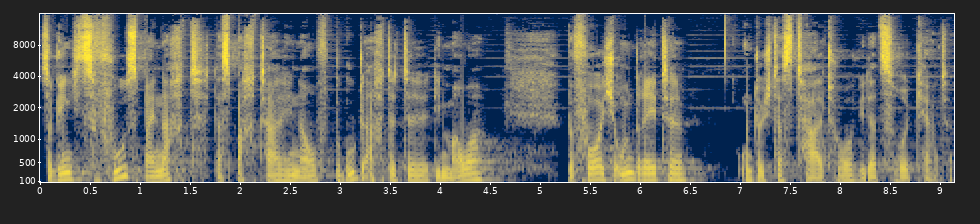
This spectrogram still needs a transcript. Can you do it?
So ging ich zu Fuß bei Nacht das Bachtal hinauf, begutachtete die Mauer, bevor ich umdrehte und durch das Taltor wieder zurückkehrte.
